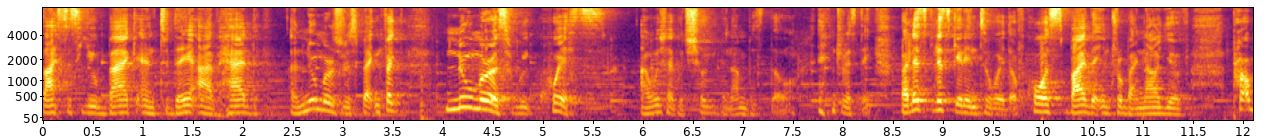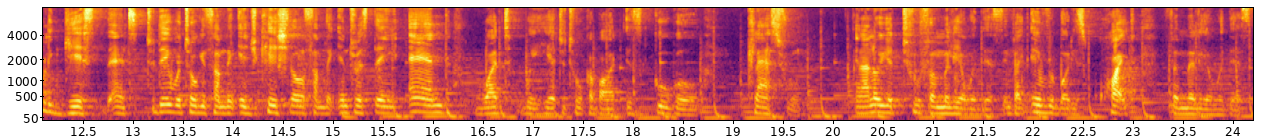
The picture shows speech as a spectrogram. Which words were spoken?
nice to see you back and today I've had a numerous respect, in fact, numerous requests. I wish I could show you the numbers though. Interesting. But let's let's get into it. Of course, by the intro by now you've probably guessed that today we're talking something educational, something interesting, and what we're here to talk about is Google Classroom. And I know you're too familiar with this. In fact, everybody's quite familiar with this.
